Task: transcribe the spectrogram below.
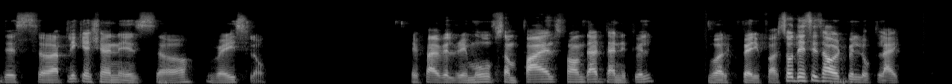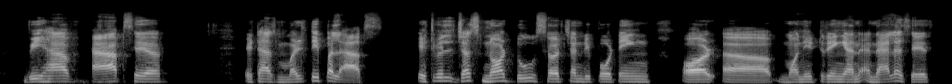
this uh, application is uh, very slow. If I will remove some files from that, then it will work very fast. So this is how it will look like. We have apps here. It has multiple apps. It will just not do search and reporting or uh, monitoring and analysis.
